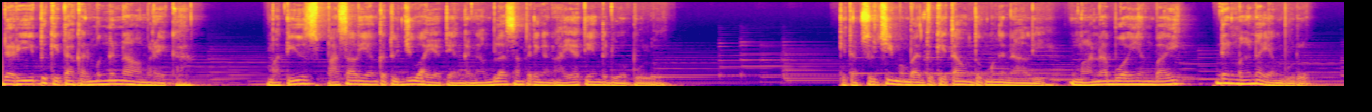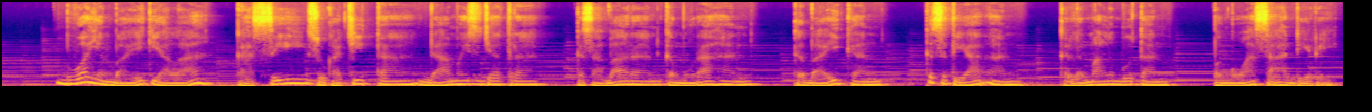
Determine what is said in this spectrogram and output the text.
dari itu kita akan mengenal mereka. Matius pasal yang ketujuh ayat yang ke-16 sampai dengan ayat yang ke-20. Kitab suci membantu kita untuk mengenali mana buah yang baik dan mana yang buruk. Buah yang baik ialah kasih, sukacita, damai sejahtera, kesabaran, kemurahan, kebaikan, kesetiaan, kelemah lembutan, penguasaan diri.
